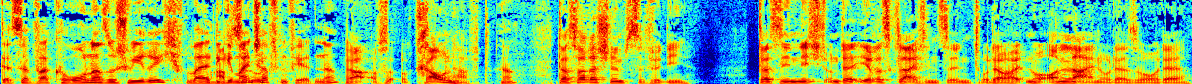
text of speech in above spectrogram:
Deshalb war Corona so schwierig, weil die Absolut. Gemeinschaften fehlten, ne? Ja, also grauenhaft. Ja. Das war das Schlimmste für die. Dass sie nicht unter ihresgleichen sind oder halt nur online oder so oder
